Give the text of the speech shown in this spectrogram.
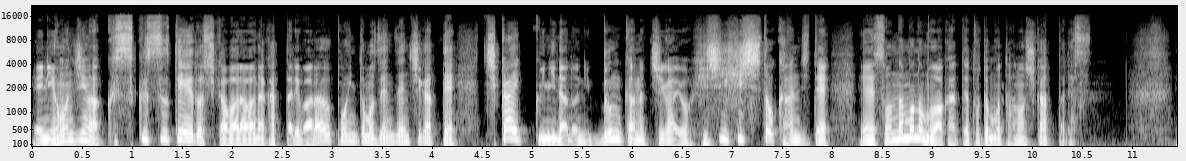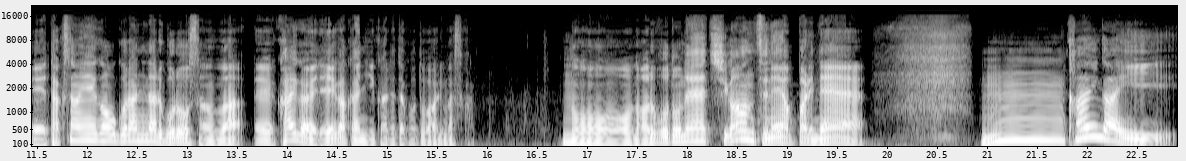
え日本人はクスクス程度しか笑わなかったり、笑うポイントも全然違って、近い国なのに文化の違いをひしひしと感じて、えそんなものも分かってとても楽しかったです。えーたくさん映画をご覧になる五郎さんは、えー海外で映画館に行かれたことはありますか？のなるほどね。違うんですね、やっぱりね。うーん、海外、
